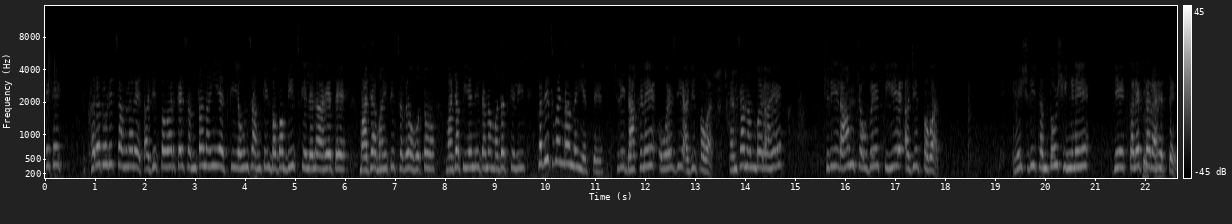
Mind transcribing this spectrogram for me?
ते काही खरं थोडीच सांगणार आहेत. अजित पवार काही संत नाही आहेत की येऊन सांगतील बाबा मीच केलेलं आहे ते. माझ्या माहितीत सगळं होतं. माझ्या पीएननी त्यांना मदत केली. कधीच म्हणणार नाही आहेत ते. श्री ढाकणे ओएसडी अजित पवार. त्यांचा नंबर आहे. श्री राम चौबे पीए अजित पवार. हे श्री संतोष हिंगणे जे कलेक्टर आहेत ते.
